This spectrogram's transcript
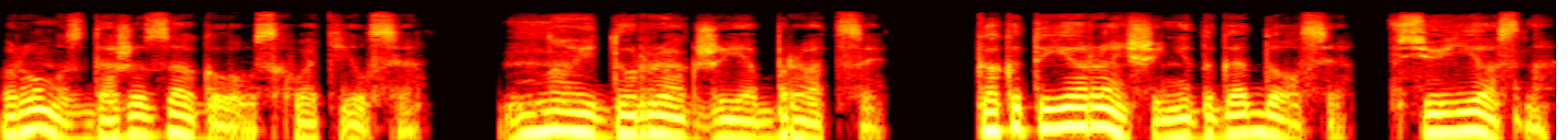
Ромас даже за голову схватился. Ну и дурак же я, братцы! Как это я раньше не догадался? Все ясно.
